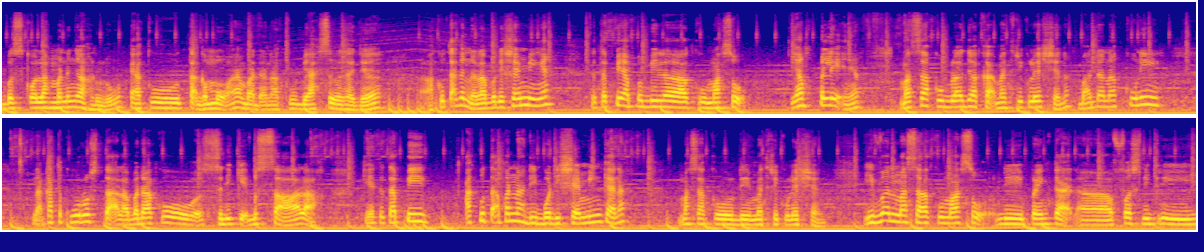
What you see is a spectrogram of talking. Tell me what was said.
bersekolah menengah dulu Aku tak gemuk eh. Badan aku biasa saja. Aku tak kenal lah body shaming eh. Tetapi apabila aku masuk Yang peliknya Masa aku belajar kat matriculation eh, Badan aku ni nak kata kurus tak lah. Badan aku sedikit besar lah. Okay, tetapi aku tak pernah di body shaming kan lah masa aku di matriculation even masa aku masuk di peringkat uh, first degree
